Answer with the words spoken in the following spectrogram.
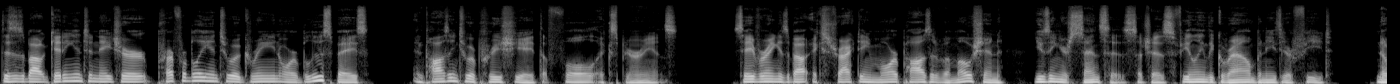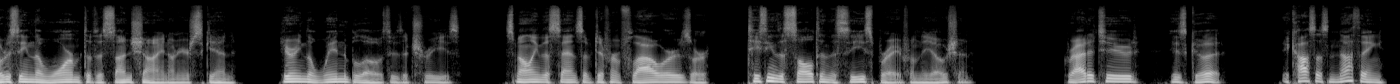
This is about getting into nature, preferably into a green or blue space, and pausing to appreciate the full experience. Savoring is about extracting more positive emotion using your senses, such as feeling the ground beneath your feet, noticing the warmth of the sunshine on your skin, hearing the wind blow through the trees, smelling the scents of different flowers, or tasting the salt in the sea spray from the ocean. Gratitude is good. It costs us nothing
